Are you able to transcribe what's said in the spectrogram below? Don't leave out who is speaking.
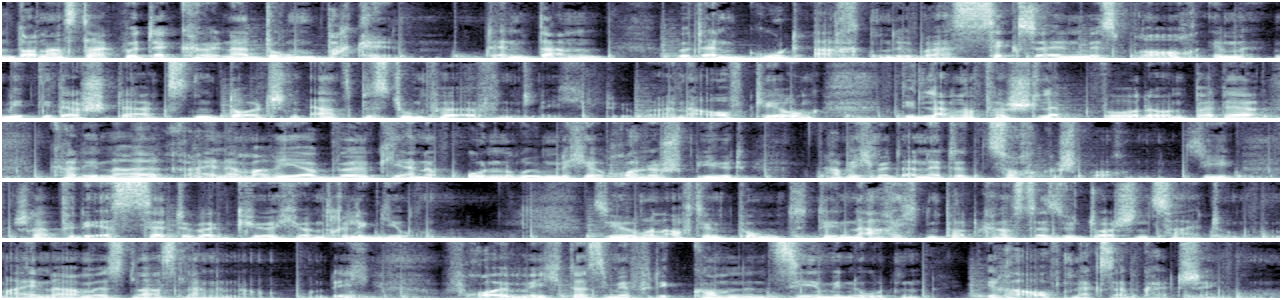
Speaker 1: Am Donnerstag wird der Kölner Dom wackeln. Denn dann wird ein Gutachten über sexuellen Missbrauch im mitgliederstärksten deutschen Erzbistum veröffentlicht. Über eine Aufklärung, die lange verschleppt wurde und bei der Kardinal Rainer Maria Wölki eine unrühmliche Rolle spielt, habe ich mit Annette Zoch gesprochen. Sie schreibt für die SZ über Kirche und Religion. Sie hören auf den Punkt, den Nachrichtenpodcast der Süddeutschen Zeitung. Mein Name ist Lars Langenau und ich freue mich, dass Sie mir für die kommenden zehn Minuten Ihre Aufmerksamkeit schenken.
